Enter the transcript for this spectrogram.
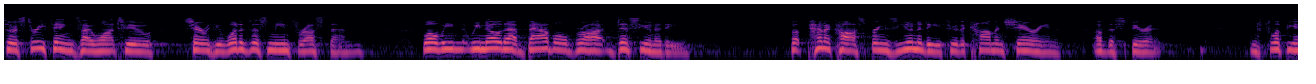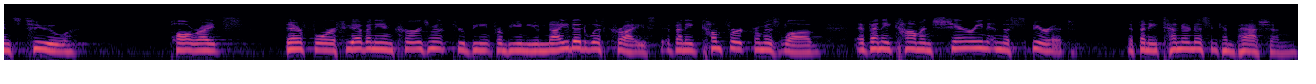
So there's three things I want to share with you. What does this mean for us then? Well, we, we know that Babel brought disunity. But Pentecost brings unity through the common sharing of the Spirit. In Philippians 2, Paul writes, Therefore, if you have any encouragement through being, from being united with Christ, if any comfort from his love, if any common sharing in the Spirit, if any tenderness and compassion,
